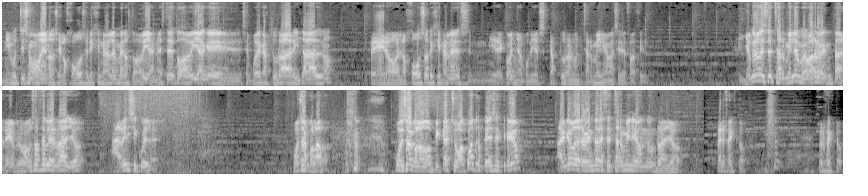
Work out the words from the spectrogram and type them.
Ni muchísimo menos, y en los juegos originales menos todavía. En este todavía que se puede capturar y tal, ¿no? Pero en los juegos originales ni de coña podías capturar un Charmeleon así de fácil. Yo creo que este Charmeleon me va a reventar, ¿eh? Pero vamos a hacerle rayo a ver si cuela. Pues ha colado. pues ha colado. Pikachu a 4 PS, creo. Acabo de reventar este Charmeleon de un rayo. Perfecto. Perfecto.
